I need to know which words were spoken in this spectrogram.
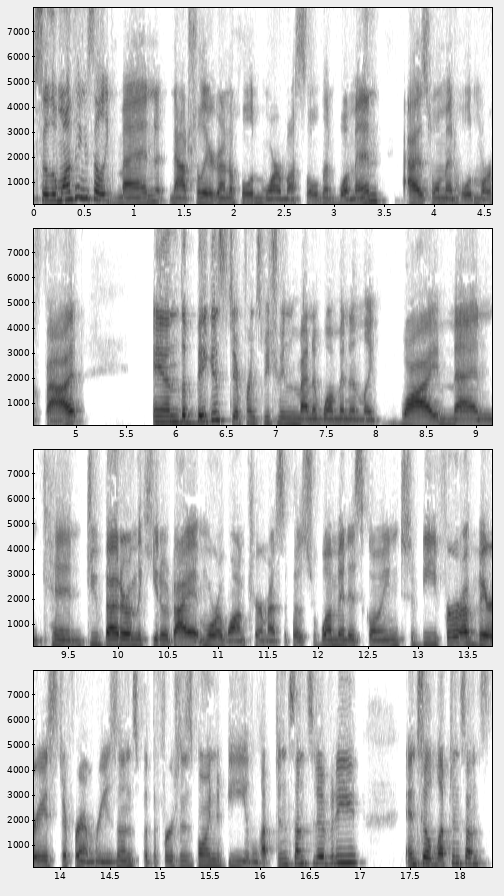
so the one thing is that like men naturally are going to hold more muscle than women as women hold more fat. And the biggest difference between men and women and like why men can do better on the keto diet more long term as opposed to women is going to be for a various different reasons. But the first is going to be leptin sensitivity. And so leptin sens-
